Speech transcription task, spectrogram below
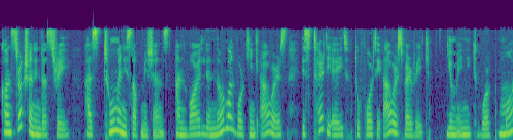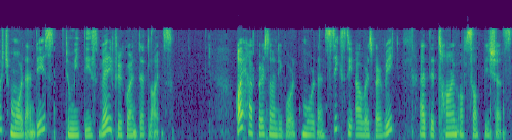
Construction industry has too many submissions and while the normal working hours is 38 to 40 hours per week, you may need to work much more than this to meet these very frequent deadlines. I have personally worked more than 60 hours per week at the time of submissions.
